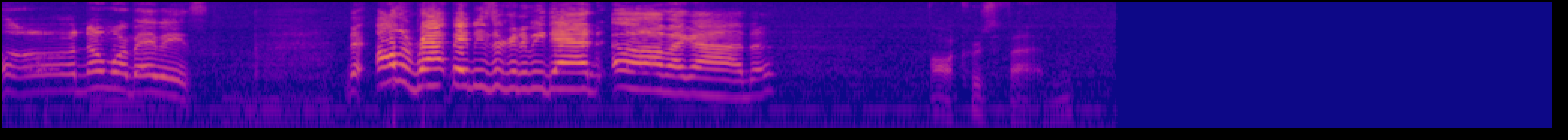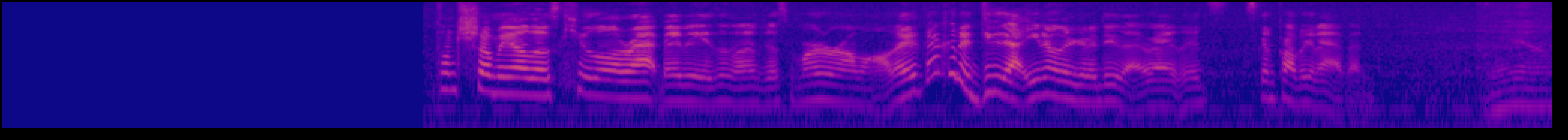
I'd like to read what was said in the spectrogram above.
Oh, no more babies. All the rat babies are gonna be dead. Oh my god. All crucified. Don't show me all those cute little rat babies and then just murder them all. They're, they're gonna do that. You know they're gonna do that, right? It's, it's gonna probably gonna happen. Yeah.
